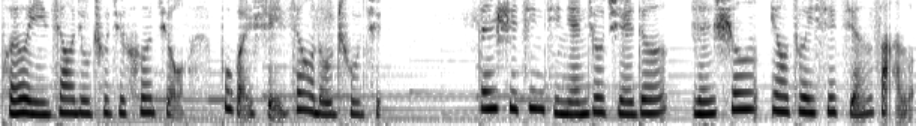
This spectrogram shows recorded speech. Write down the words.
朋友一叫就出去喝酒，不管谁叫都出去。但是近几年就觉得人生要做一些减法了，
